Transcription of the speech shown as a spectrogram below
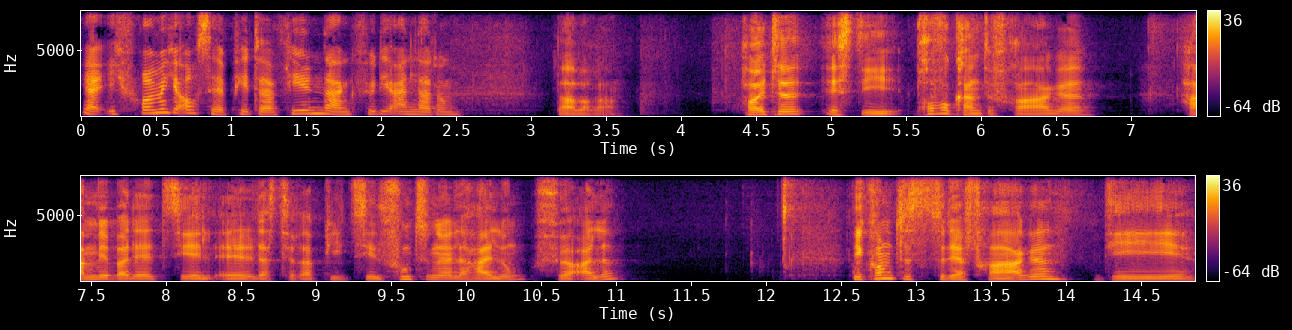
Ja, ich freue mich auch sehr, Peter. Vielen Dank für die Einladung. Barbara, heute ist die provokante Frage, haben wir bei der CLL das Therapieziel funktionelle Heilung für alle? Wie kommt es zu der Frage, die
